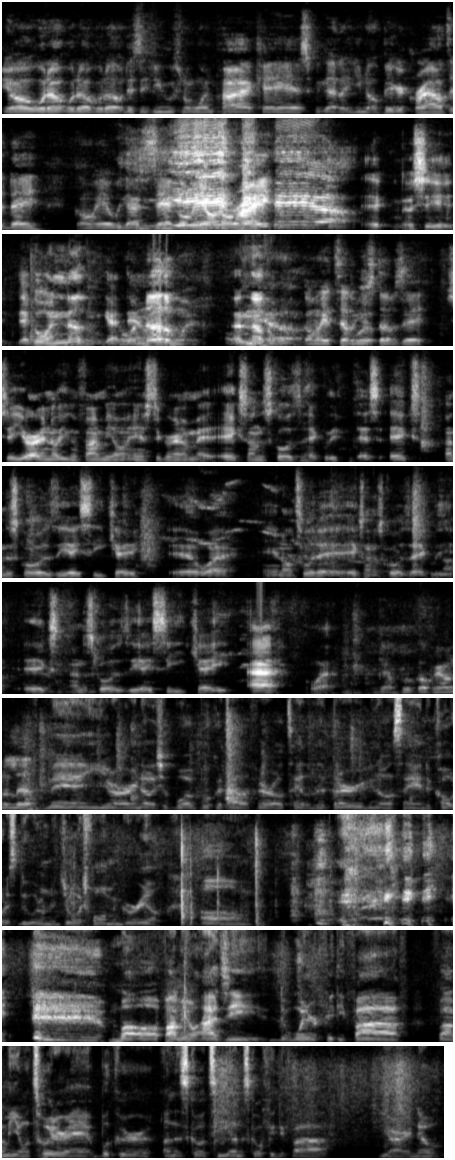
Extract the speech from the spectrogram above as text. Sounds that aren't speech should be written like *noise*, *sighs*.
Yo, what up, what up, what up? This is Views from One Podcast. We got a, you know, bigger crowd today. Go ahead. We got Zach over here on the right. Yeah. *laughs* No shit. There go another one. Goddamn. Go another one. Another oh, yeah. one. Go ahead, tell them your stuff, Zach. Shit, you already know you can find me on Instagram at x underscore exactly. That's x underscore z a c k l y, and on Twitter at x underscore exactly x underscore z a c k i y. We got Brooke over here on the left. Man, you already know it's your boy Booker Tyler Farrell Taylor the third. You know what I'm saying? The coldest dude on the George Foreman grill. Um, *laughs* my uh, find me on IG, the winner 55. Find me on Twitter at Booker underscore T underscore 55. You already know.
